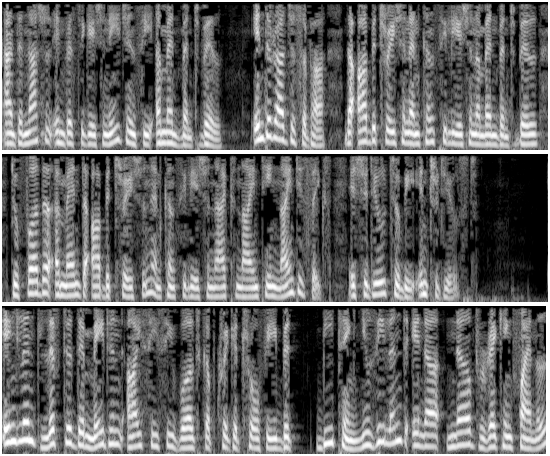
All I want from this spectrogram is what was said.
and the National Investigation Agency Amendment Bill. In the Rajya Sabha, the Arbitration and Conciliation Amendment Bill to further amend the Arbitration and Conciliation Act 1996 is scheduled to be introduced. England lifted their maiden ICC World Cup cricket trophy beating New Zealand in a nerve-wracking final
